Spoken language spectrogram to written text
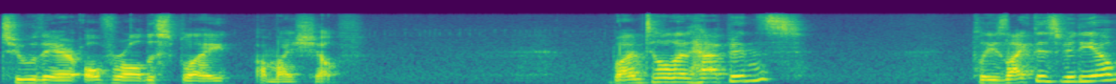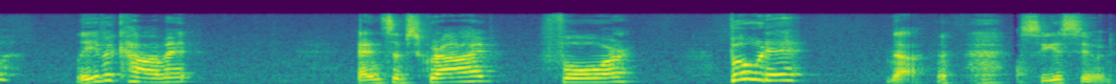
to their overall display on my shelf. But until that happens, please like this video, leave a comment, and subscribe for booty. No, I'll see you soon.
